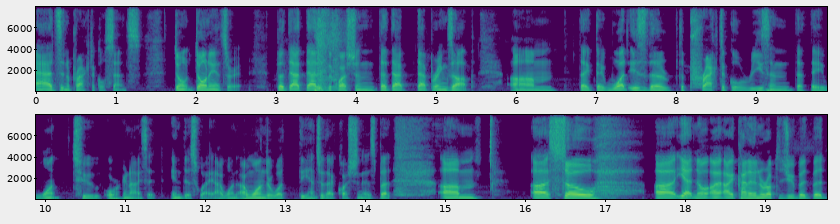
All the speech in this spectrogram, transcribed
adds in a practical sense. Don't don't answer it. But that that is the question that that that brings up. Um, like, like what is the the practical reason that they want to organize it in this way? I want I wonder what the answer to that question is. But um, uh, so uh, yeah, no, I, I kind of interrupted you, but but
